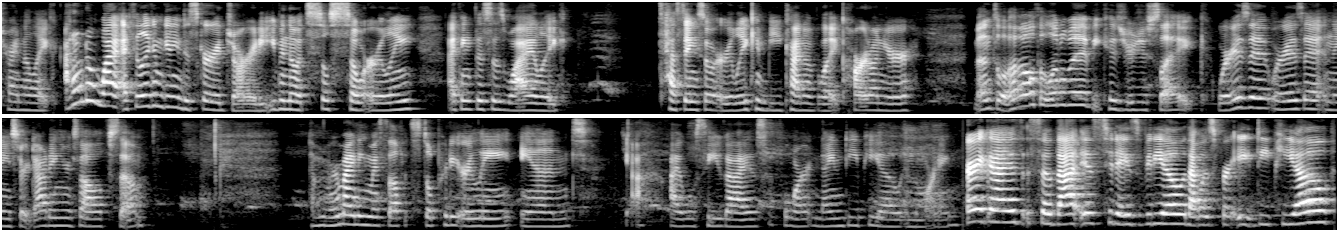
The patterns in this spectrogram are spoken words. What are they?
trying to like I don't know why I feel like I'm getting discouraged already even though it's still so early. I think this is why like testing so early can be kind of like hard on your mental health a little bit because you're just like where is it? Where is it? And then you start doubting yourself. So I'm reminding myself it's still pretty early and yeah, I will see you guys for 9 DPO in the morning. All right, guys, so that is today's video. That was for 8 DPO.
